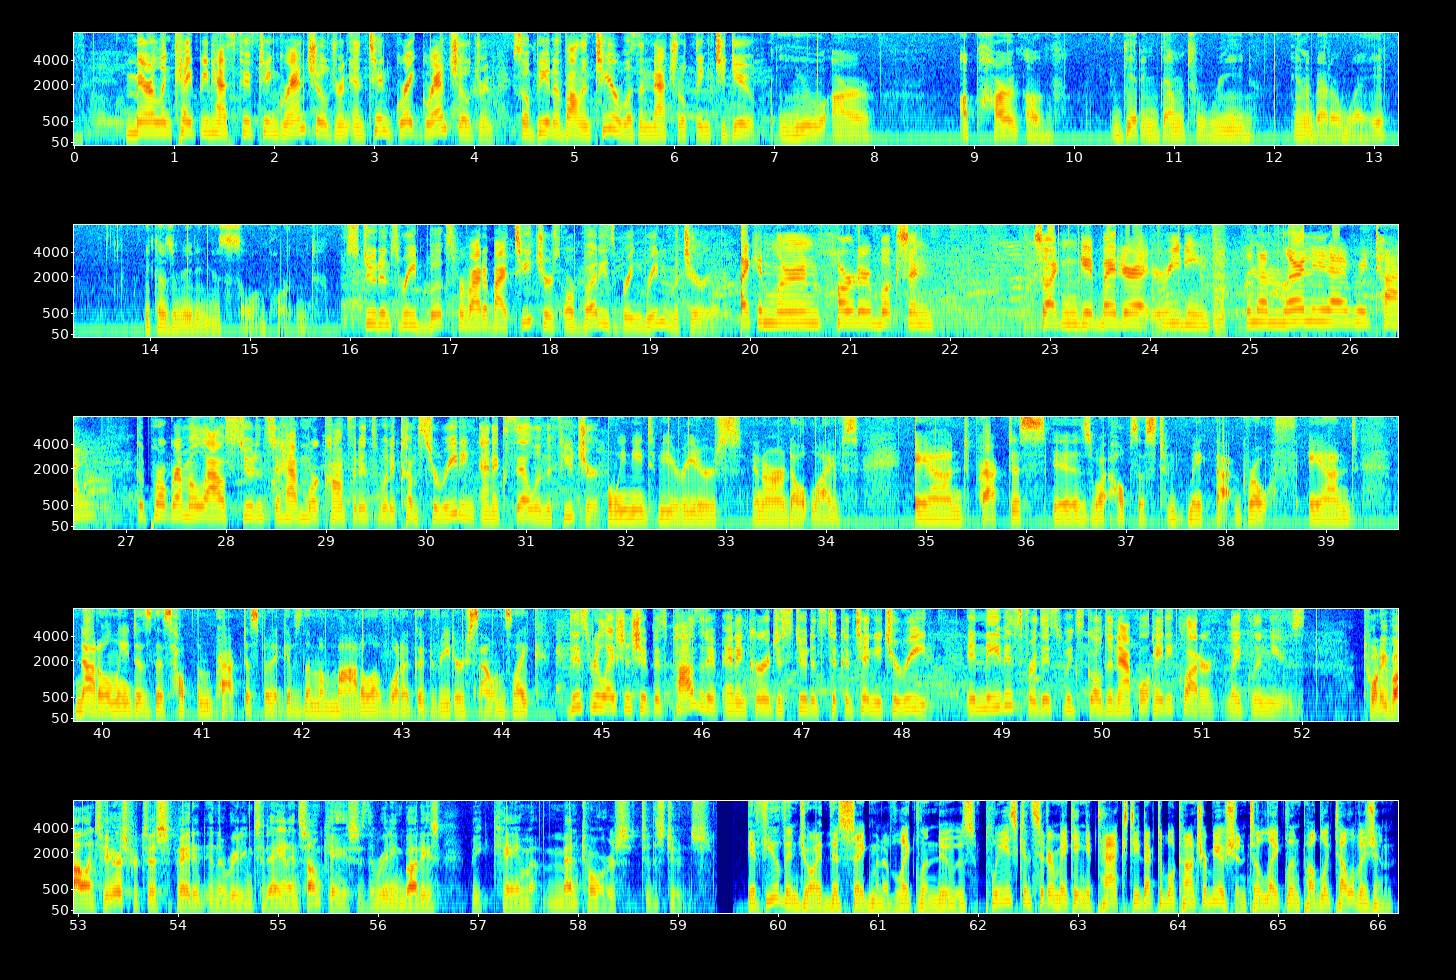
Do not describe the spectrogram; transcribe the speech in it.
Marilyn Caping has 15 grandchildren and 10 great grandchildren, so being a volunteer was a natural thing to do. You are a part of getting them to read in a better way because reading is so important. Students read books provided by teachers or buddies bring reading material. I can learn harder books and so I can get better at reading. And I'm learning every time. The program allows students to have more confidence when it comes to reading and excel in the future. We need to be readers in our adult lives, and practice is what helps us to make that growth. And not only does this help them practice, but it gives them a model of what a good reader sounds like. This relationship is positive and encourages students to continue to read. In Nevis for this week's Golden Apple, Katie Clotter, Lakeland News. 20 volunteers participated in the reading today, and in some cases, the reading buddies became mentors to the students. If you've enjoyed this segment of Lakeland News, please consider making a tax-deductible contribution to Lakeland Public Television.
